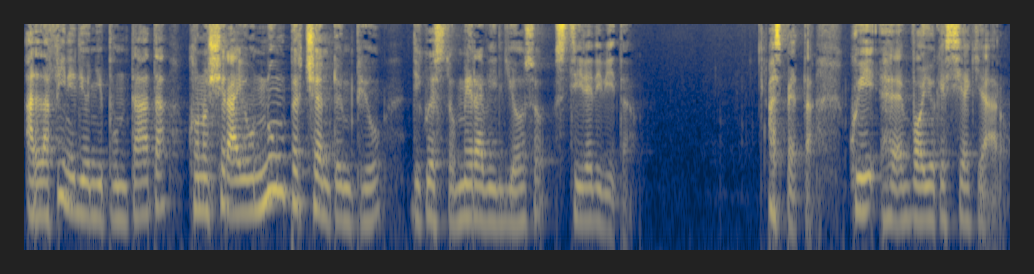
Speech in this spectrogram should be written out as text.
Alla fine di ogni puntata conoscerai un 1% in più di questo meraviglioso stile di vita. Aspetta, qui eh, voglio che sia chiaro.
